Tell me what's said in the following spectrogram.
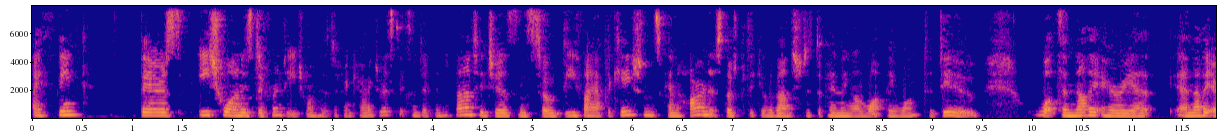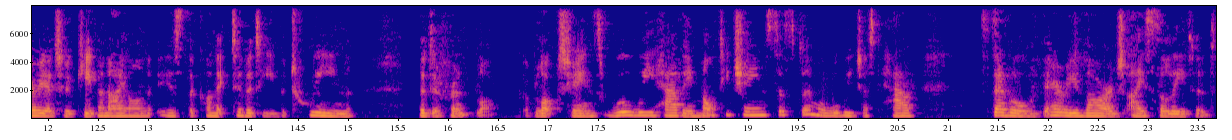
I think there's each one is different. Each one has different characteristics and different advantages. And so DeFi applications can harness those particular advantages depending on what they want to do. What's another area, another area to keep an eye on is the connectivity between the different block, blockchains. Will we have a multi-chain system or will we just have several very large isolated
